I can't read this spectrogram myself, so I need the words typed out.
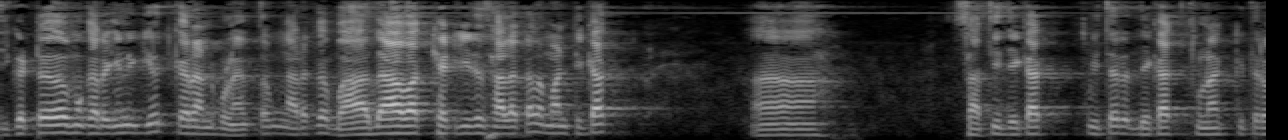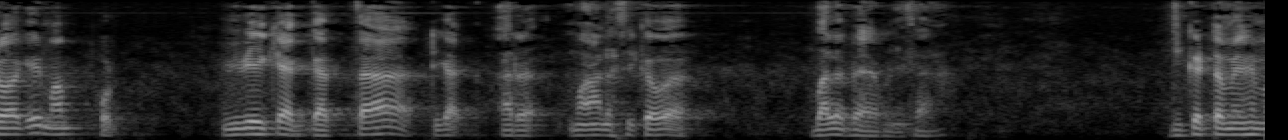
දිගටම කරගෙන ගියොත් කරන්න පුළුවන්. නැත්නම් අරක බාධාවක් හැටියට සලකලා මම ටිකක් සති දෙකක් විතර දෙකක් තුනක් විතර වගේ මම විවේකයක් ගත්තා ටිකක් අර මානසිකව බලපෑම නිසා. දිගටම එහෙම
